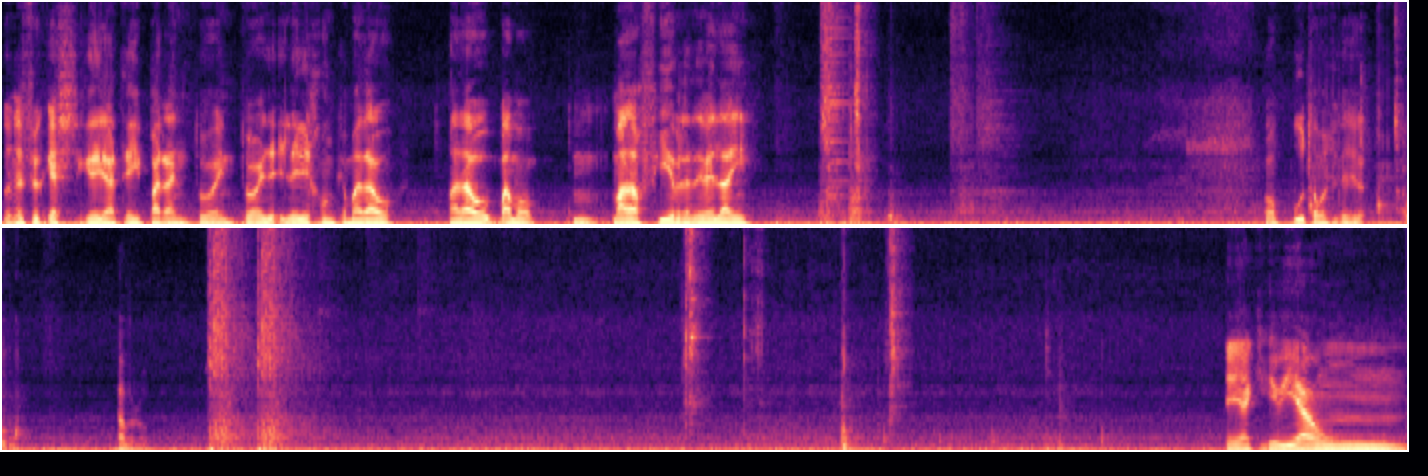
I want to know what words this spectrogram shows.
¿Dónde fue que se quede la ahí para en todo, en todo el, el alijón que me ha dado? Me ha dado, vamos, me ha dado fiebre de verla ahí. Oh, puta, pues sí que. Cabrón. Eh, aquí había un...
